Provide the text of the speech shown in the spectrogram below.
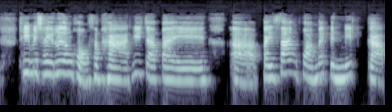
ำที่ไม่ใช่เรื่องของสภาที่จะไปไปสร้างความไม่เป็นมิตรกับ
